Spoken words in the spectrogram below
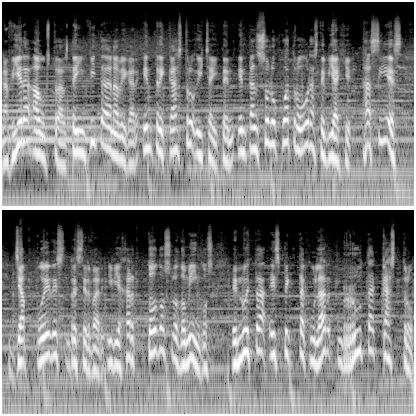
Naviera Austral te invita a navegar entre Castro y Chaitén en tan solo cuatro horas de viaje. Así es, ya puedes reservar y viajar todos los domingos en nuestra espectacular Ruta Castro.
